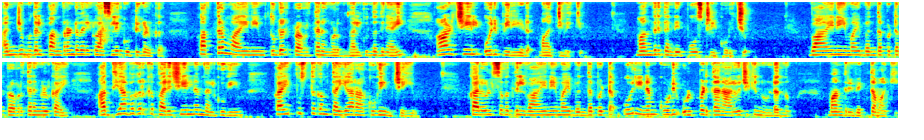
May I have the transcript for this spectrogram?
അഞ്ചു മുതൽ പന്ത്രണ്ട് വരെ ക്ലാസ്സിലെ കുട്ടികൾക്ക് പത്രം വായനയും തുടർ പ്രവർത്തനങ്ങളും നൽകുന്നതിനായി ആഴ്ചയിൽ ഒരു പിരീഡ് മാറ്റിവെക്കും. മന്ത്രി തന്റെ പോസ്റ്റിൽ കുറിച്ചു. വായനയുമായി ബന്ധപ്പെട്ട പ്രവർത്തനങ്ങൾക്കായി അധ്യാപകർക്ക് പരിശീലനം നൽകുകയും കൈപ്പുസ്തകം തയ്യാറാക്കുകയും ചെയ്യും. കലോത്സവത്തിൽ വായനയുമായി ബന്ധപ്പെട്ട ഒരിനം കൂടി ഉൾപ്പെടുത്താൻ ആലോചിക്കുന്നുണ്ടെന്നും മന്ത്രി വ്യക്തമാക്കി.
